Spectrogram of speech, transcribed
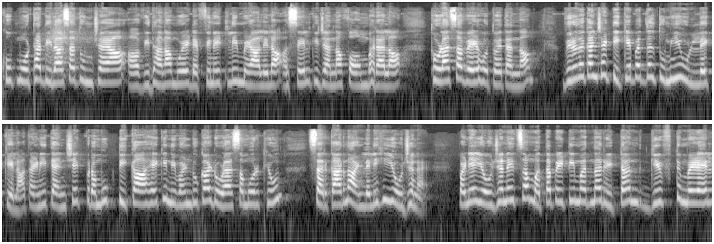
खूप मोठा दिलासा तुमच्या या विधानामुळे डेफिनेटली मिळालेला असेल की ज्यांना फॉर्म भरायला थोडासा वेळ होतोय त्यांना. विरोधकांच्या टीकेबद्दल तुम्ही उल्लेख केलात आणि त्यांची एक प्रमुख टीका आहे की निवडणुका डोळ्यासमोर ठेवून सरकारनं आणलेली ही योजना आहे. पण या योजनेचं मतपेटीमधनं रिटर्न गिफ्ट मिळेल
